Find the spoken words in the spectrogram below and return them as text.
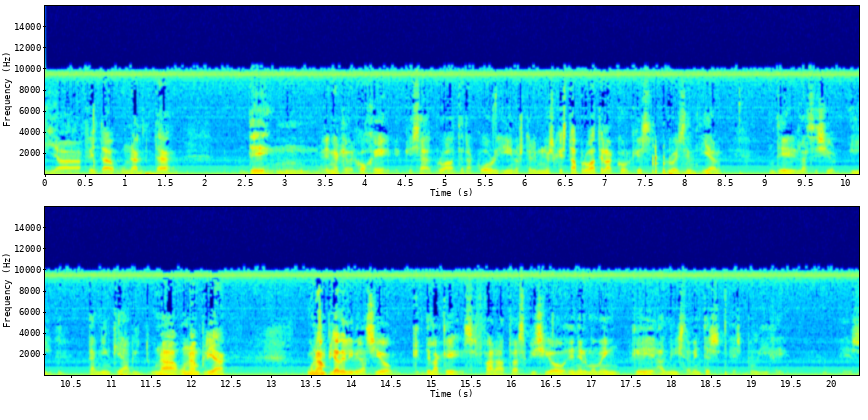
i ha fet un acte de, mm, en el que recoge que s'ha aprovat l'acord i en els termes que està aprovat l'acord, que és lo essencial de la sessió. I també que ha hagut una, una àmplia una àmplia deliberació de la que es farà transcripció en el moment que administrament es, es pugui fer és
